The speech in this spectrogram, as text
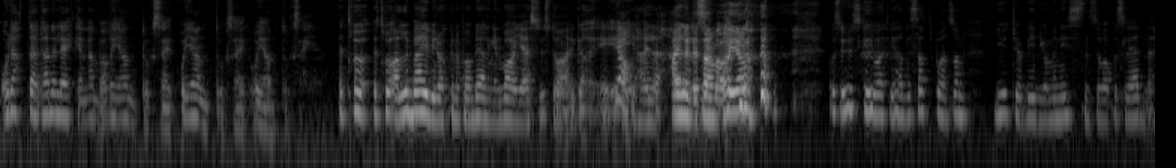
Og dette, denne leken den bare gjentok seg og gjentok seg og gjentok seg. Jeg tror, jeg tror alle babydokkene på avdelingen var Jesus da i, i, Ja, i hele, hele desember, ja. og så husker jeg jo at vi hadde satt på en sånn YouTube-video med nissen som var på slede,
